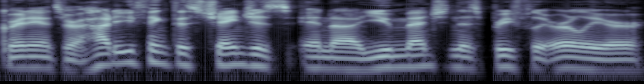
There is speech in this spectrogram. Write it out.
Great answer. How do you think this changes? In uh, you mentioned this briefly earlier,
